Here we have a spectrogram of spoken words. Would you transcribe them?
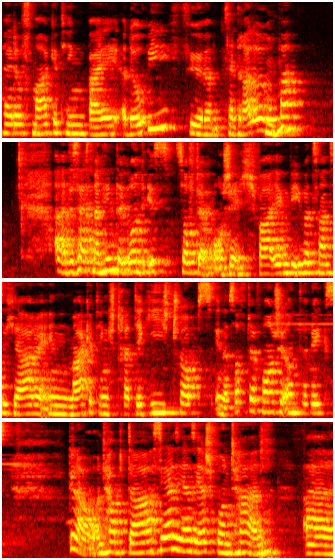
Head of Marketing bei Adobe für Zentraleuropa. Mhm. Äh, das heißt, mein Hintergrund ist Softwarebranche. Ich war irgendwie über 20 Jahre in Marketing, Strategie, Jobs in der Softwarebranche unterwegs. Genau, und habe da sehr, sehr, sehr spontan äh,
